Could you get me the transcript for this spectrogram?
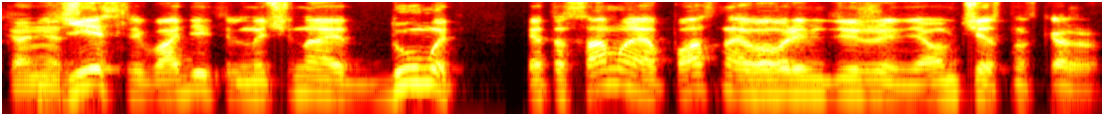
Конечно. Если водитель начинает думать, это самое опасное во время движения, я вам честно скажу.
